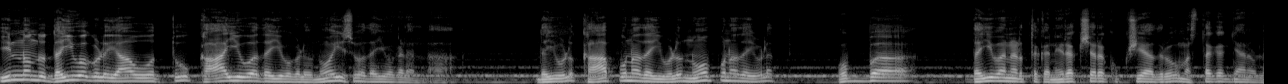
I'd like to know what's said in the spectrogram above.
ಇನ್ನೊಂದು ದೈವಗಳು ಯಾವತ್ತೂ ಕಾಯುವ ದೈವಗಳು, ನೋಯಿಸುವ ದೈವಗಳಲ್ಲ. ದೈವಗಳು ಕಾಪುನ ದೈವಗಳು, ನೋಪುನ ದೈವಗಳು ಒಬ್ಬ ದೈವ ನರ್ತಕ ನಿರಕ್ಷರ ಕುಕ್ಷಿಯಾದರೂ ಮಸ್ತಕ ಜ್ಞಾನವುಳ್ಳ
